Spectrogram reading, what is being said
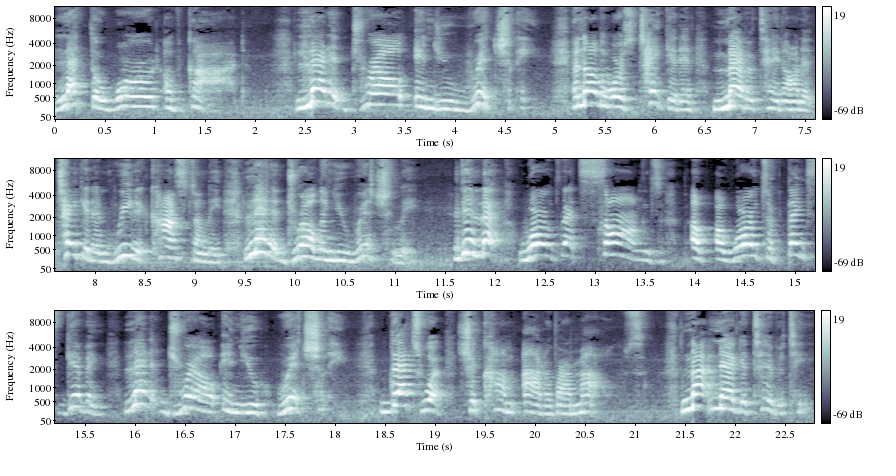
Let the word of God, let it dwell in you richly. In other words, take it and meditate on it. Take it and read it constantly. Let it dwell in you richly. And then let words, let songs of, of words of thanksgiving, let it dwell in you richly. That's what should come out of our mouths, not negativity.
